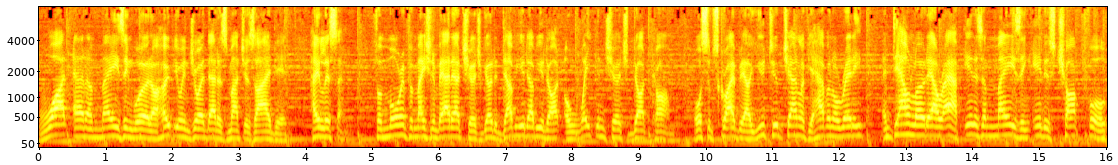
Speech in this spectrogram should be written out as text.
What an amazing word. I hope you enjoyed that as much as I did. Hey, listen, for more information about our church, go to www.awakenchurch.com or subscribe to our YouTube channel if you haven't already, and download our app. It is amazing. It is chock full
